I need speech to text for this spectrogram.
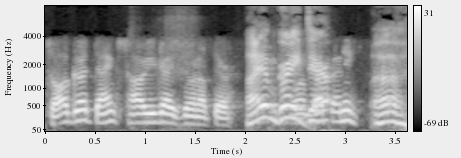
It's all good, thanks. How are you guys doing up there? I am great, Warmed up Darryl. any? Uh,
